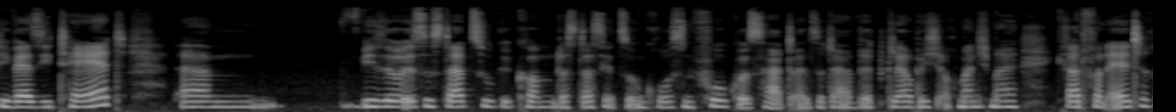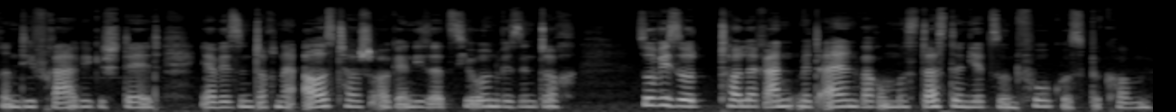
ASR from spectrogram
Diversität. Ähm, wieso ist es dazu gekommen, dass das jetzt so einen großen Fokus hat? Also da wird, glaube ich, auch manchmal gerade von Älteren die Frage gestellt, ja, wir sind doch eine Austauschorganisation, wir sind doch sowieso tolerant mit allen, warum muss das denn jetzt so einen Fokus bekommen?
